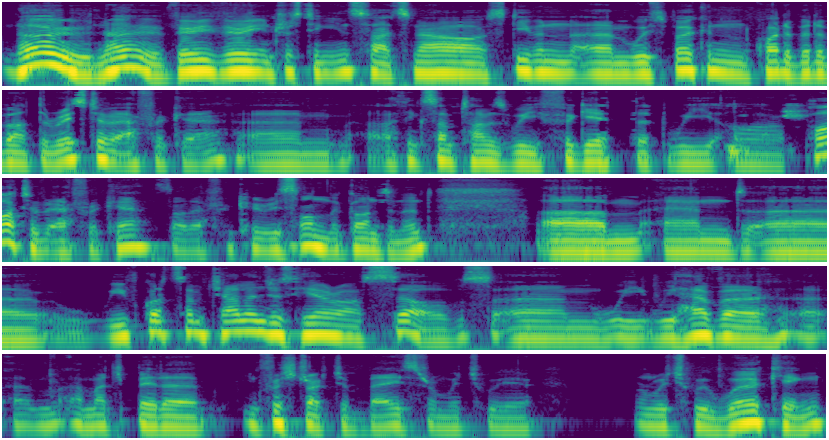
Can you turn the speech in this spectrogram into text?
No, no, very, very interesting insights. Now, Stephen, um, we've spoken quite a bit about the rest of Africa. Um, I think sometimes we forget that we are part of Africa. South Africa is on the continent, um, and uh, we've got some challenges here ourselves. Um, we we have a, a, a much better infrastructure base from which we're on which we're working.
